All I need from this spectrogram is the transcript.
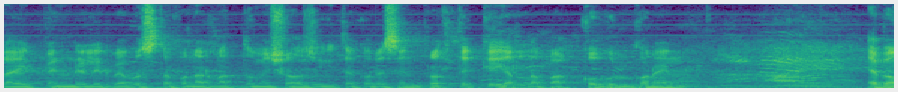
লাইট, প্যান্ডেলের ব্যবস্থাপনার মাধ্যমে সহযোগিতা করেছেন প্রত্যেককেই আল্লাহ পাক কবুল করেন এবং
